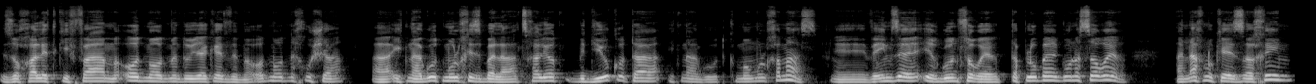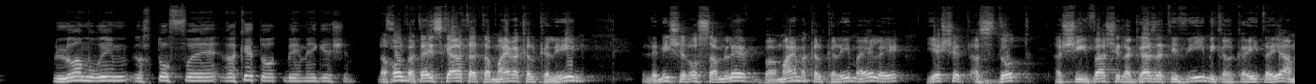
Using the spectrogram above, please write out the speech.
זוכה לתקיפה מאוד מאוד מדויקת ומאוד מאוד נחושה. ההתנהגות מול חיזבאללה צריכה להיות בדיוק אותה התנהגות כמו מול חמאס. אה, ואם זה ארגון סורר, טפלו בארגון הסורר. אנחנו כאזרחים לא אמורים לחטוף אה, רקטות בימי גשם. נכון, ואתה הזכרת את המים הכלכליים. למי שלא שם לב, במים הכלכליים האלה יש את אסדות השאיבה של הגז הטבעי מקרקעית הים.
